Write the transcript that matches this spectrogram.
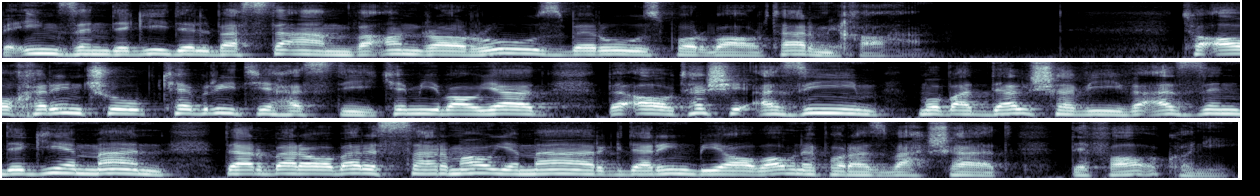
به این زندگی دل بسته ام و آن را روز به روز پربارتر می خواهم تو آخرین چوب کبریتی هستی که می باید به آتشی عظیم مبدل شوی و از زندگی من در برابر سرمای مرگ در این بیابان پر از وحشت دفاع کنی.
